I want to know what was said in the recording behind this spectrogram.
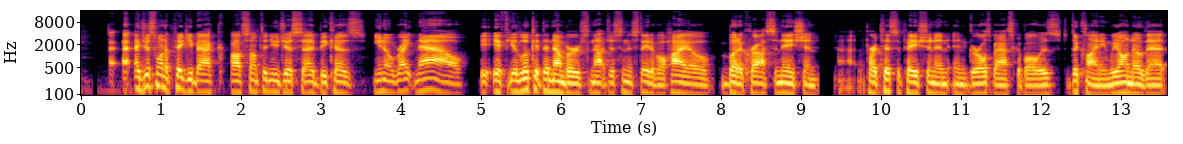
I just want to piggyback off something you just said because, you know, right now, if you look at the numbers, not just in the state of Ohio, but across the nation, uh, participation in, in girls basketball is declining. We all know that,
